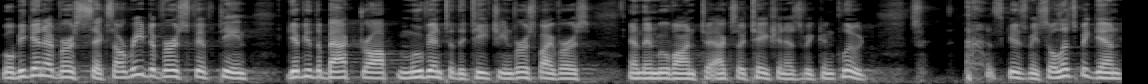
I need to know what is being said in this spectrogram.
we'll begin at verse 6. I'll read to verse 15, give you the backdrop, move into the teaching verse by verse, and then move on to exhortation as we conclude. Excuse me. So let's begin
